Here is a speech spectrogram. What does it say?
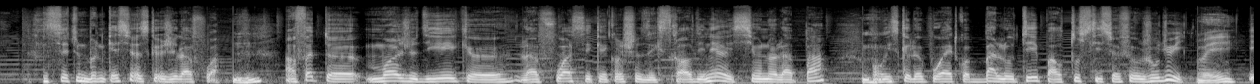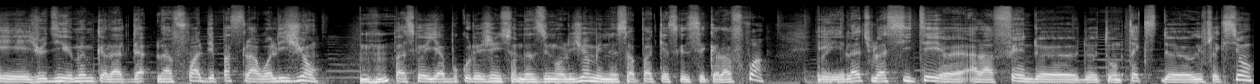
C'est une bonne question. Est-ce que j'ai la foi? Mhm. En fait, euh, moi, je dirais que la foi, c'est quelque chose d'extraordinaire. Et si on ne l'a pas, Mhm. on risque de pouvoir être ballotté par tout ce qui se fait aujourd'hui. Oui. Et je dirais même que la, la foi dépasse la religion. Mhm. Parce qu'il y a beaucoup de gens qui sont dans une religion, mais ils ne savent pas qu'est-ce que c'est que la foi. Et là, tu l'as cité euh, à la fin de, de ton texte de réflexion.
